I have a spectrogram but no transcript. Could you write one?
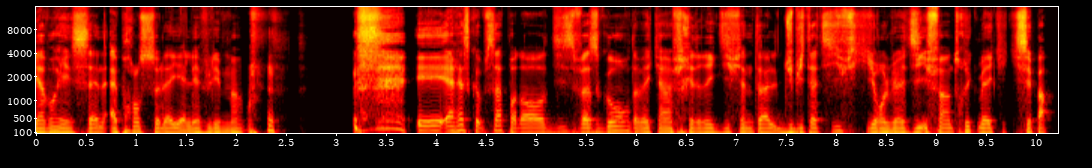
et avant il y a une scène, elle prend le soleil, elle lève les mains. Et elle reste comme ça pendant 10-20 secondes avec un Frédéric Diffenthal dubitatif qui on lui a dit fais un truc mec et qui sait pas.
